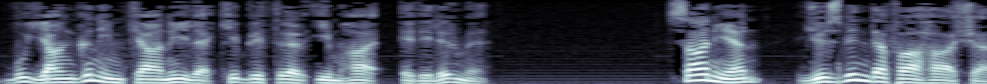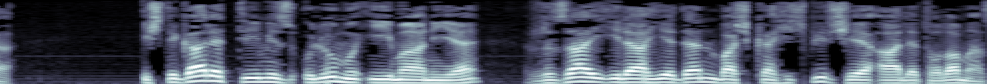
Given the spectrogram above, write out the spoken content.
Bu yangın imkanı ile kibritler imha edilir mi? Saniyen, yüz bin defa haşa, iştigal ettiğimiz ulumu imaniye, rızay ilahiyeden başka hiçbir şeye alet olamaz.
